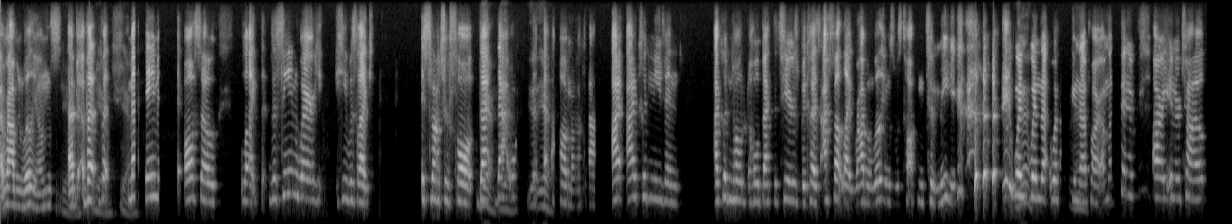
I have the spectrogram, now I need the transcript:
Robin Williams, Yeah, uh, but yeah, but yeah. Matt Damon also like the scene where he he was like, "It's not your fault." That that yeah, one, yeah, yeah. oh my god, I I couldn't even. I couldn't hold hold back the tears because I felt like Robin Williams was talking to me when Yeah. when that when I seen Yeah. that part. I'm like, damn, all right, inner child,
